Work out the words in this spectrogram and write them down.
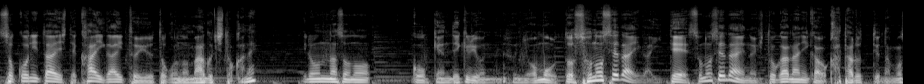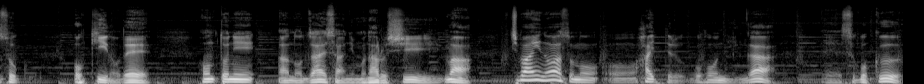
そこに対して海外というところの間口とかね。いろんなその貢献できるようなふうに思うとその世代がいてその世代の人が何かを語るっていうのはものすごく大きいので本当にあの財産にもなるしまあ一番いいのはその入ってるご本人が、えーすごく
